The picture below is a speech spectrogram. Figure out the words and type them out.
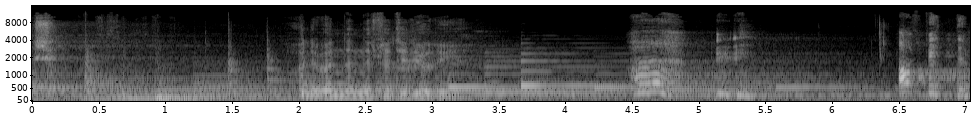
Olmuş? Hani benden nefret ediyordun ya. Ha. Affettim.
